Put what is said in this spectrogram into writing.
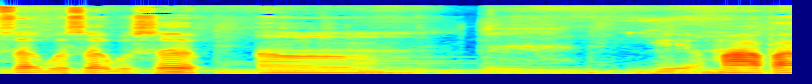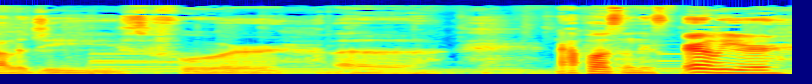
What's up? What's up? What's up? Um, yeah, my apologies for uh, not posting this earlier.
